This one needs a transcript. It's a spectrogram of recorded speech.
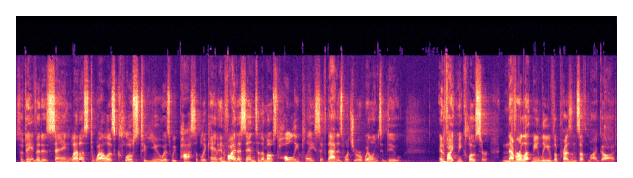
So David is saying, Let us dwell as close to you as we possibly can. Invite us into the most holy place if that is what you are willing to do. Invite me closer. Never let me leave the presence of my God.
